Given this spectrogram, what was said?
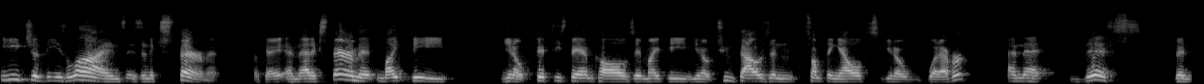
each of these lines is an experiment. Okay, and that experiment might be, you know, 50 spam calls, it might be, you know, 2000 something else, you know, whatever. And that this, then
